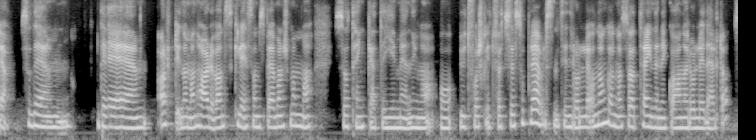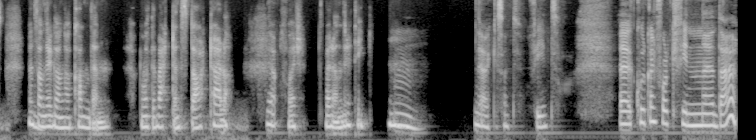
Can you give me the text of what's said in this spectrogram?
ja, så det, det er alltid når man har det vanskelig som spedbarnsmamma, så tenker jeg at det gir mening å, å, utforske litt fødselsopplevelsen sin rolle. Og noen ganger så trenger den ikke å ha noen rolle i det hele tatt, mens andre ganger kan den på en måte vært en start her, da, ja. for, for, andre ting. Mm. Mm. Ja, ikke sant. Fint. Eh, hvor kan folk finne deg?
